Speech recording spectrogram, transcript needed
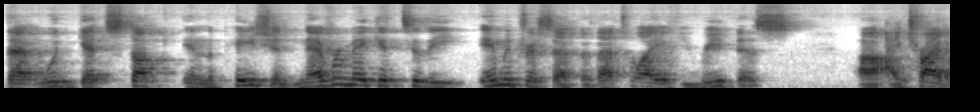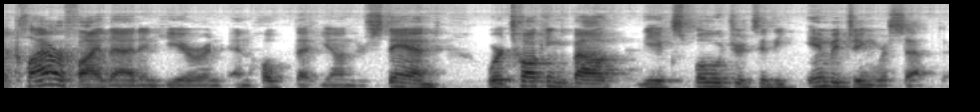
that would get stuck in the patient never make it to the image receptor. That's why if you read this, uh, I try to clarify that in here and, and hope that you understand. We're talking about the exposure to the imaging receptor,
